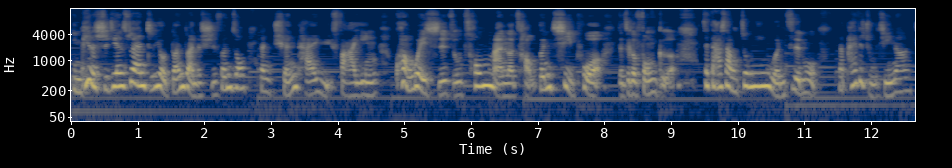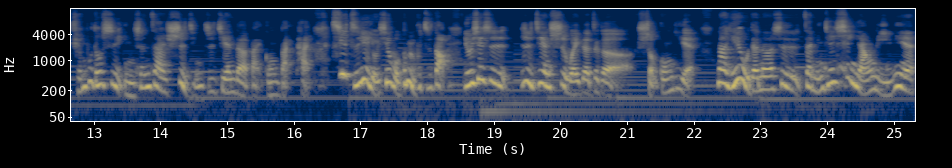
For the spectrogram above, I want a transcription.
影片的时间虽然只有短短的十分钟，但全台语发音，况味十足，充满了草根气魄的这个风格，再搭上中英文字幕。那拍的主题呢，全部都是隐身在市井之间的百工百态。这些职业有些我根本不知道，有一些是日渐式微的这个手工业，那也有的呢是在民间信仰里面，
